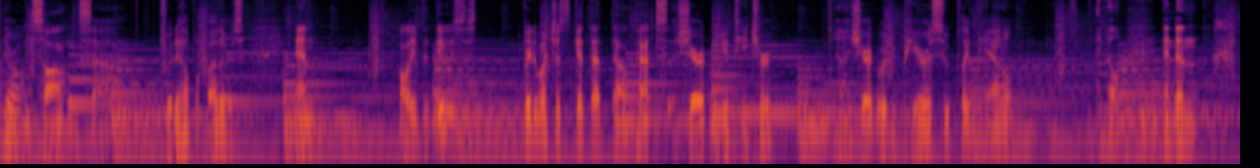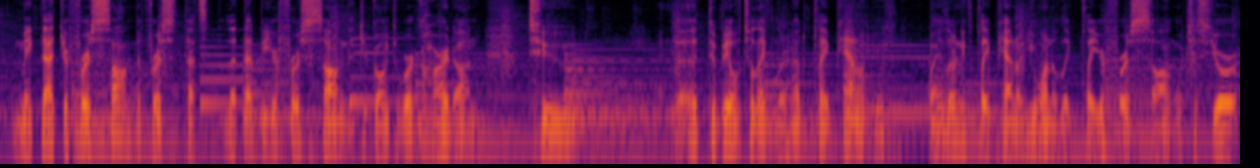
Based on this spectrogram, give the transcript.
their own songs um, through the help of others and all you have to do is just pretty much just get that down pat, share it with your teacher, uh, share it with your peers who play piano, you know, and then make that your first song. The first that's let that be your first song that you're going to work hard on to uh, to be able to like learn how to play piano. You by learning to play piano, you want to like play your first song, which is your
